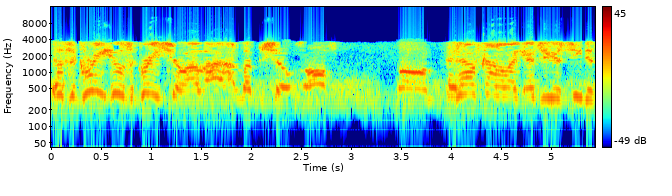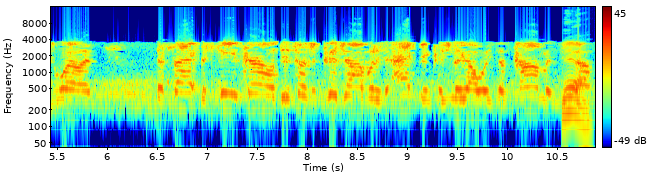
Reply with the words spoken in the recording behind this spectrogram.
it was a great it was a great show. I I, I loved the show. It was awesome. Um, and that was kind of like edge of your seat as well. And the fact that Steve Carell did such a good job with his acting, because you know he always does comedy. Yeah. Stuff.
